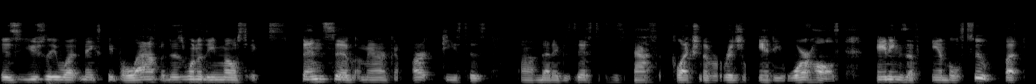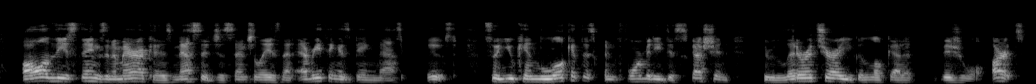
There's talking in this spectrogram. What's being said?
is usually what makes people laugh. But this is one of the most expensive American art pieces um, that exists. This massive collection of original Andy Warhol's paintings of Campbell Soup. But all of these things in America, his message essentially is that everything is being mass produced. So you can look at this conformity discussion through literature, you can look at it through visual arts,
